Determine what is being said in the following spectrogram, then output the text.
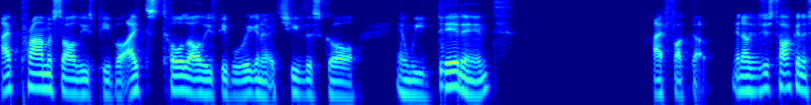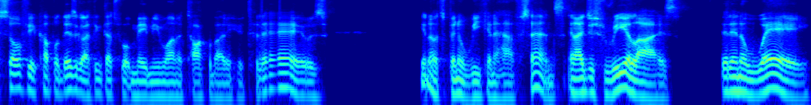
I promised all these people, I told all these people we're going to achieve this goal and we didn't. I fucked up. And I was just talking to Sophie a couple days ago. I think that's what made me want to talk about it here today. It was, you know, it's been a week and a half since. And I just realized that in a way,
